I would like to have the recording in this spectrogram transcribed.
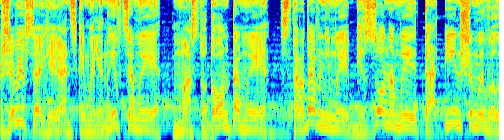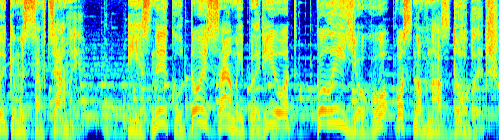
Живився гігантськими лінивцями, мастодонтами, стародавніми бізонами та іншими великими ссавцями. І зник у той самий період, коли його основна здобич.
